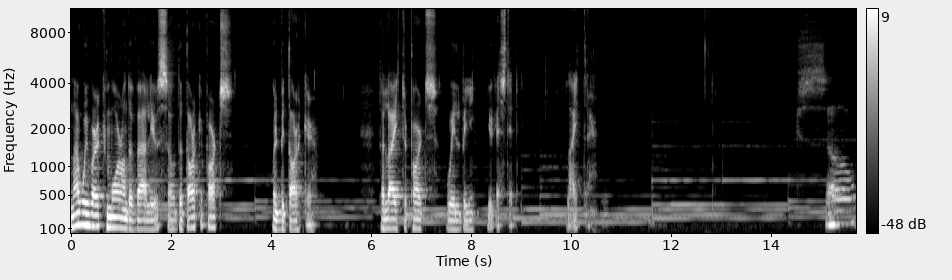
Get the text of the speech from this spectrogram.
Now we work more on the values, so the darker parts will be darker. The lighter parts will be, you guessed it, lighter. So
